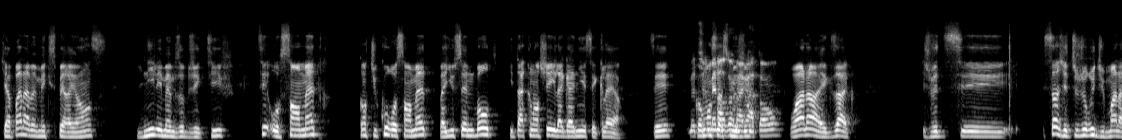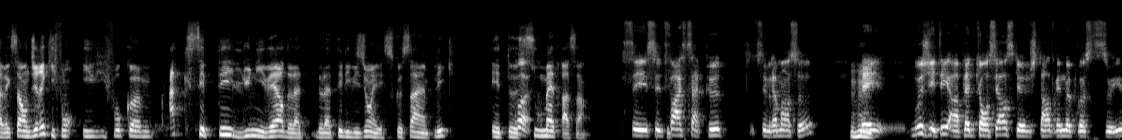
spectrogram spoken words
qui n'a pas la même expérience, ni les mêmes objectifs? Tu sais, au 100 mètres, quand tu cours au 100 mètres, bah, Usain Bolt, il t'a clenché, il a gagné, c'est clair. C'est comment ça dans un marathon. Voilà, exact. Je veux c'est ça, j'ai toujours eu du mal avec ça. On dirait qu'il faut, il faut comme accepter l'univers de la, de la télévision et ce que ça implique et te soumettre à ça. C'est de faire sa pute, c'est vraiment ça. Mhm. Mais moi, j'ai été en pleine conscience que j'étais en train de me prostituer.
